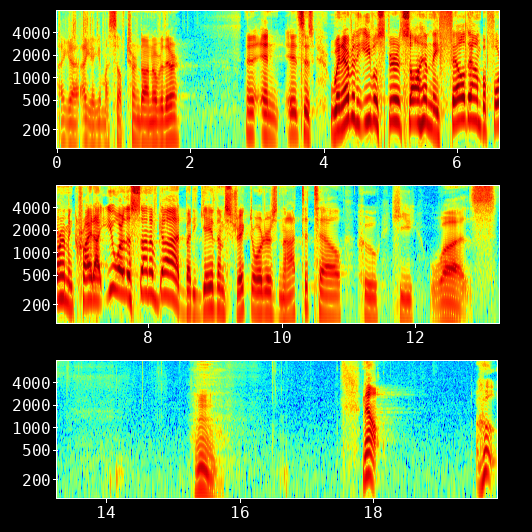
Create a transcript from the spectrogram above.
I got I got to get myself turned on over there. And, and it says, Whenever the evil spirits saw him, they fell down before him and cried out, You are the Son of God. But he gave them strict orders not to tell who he was. Hmm. Now, who,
